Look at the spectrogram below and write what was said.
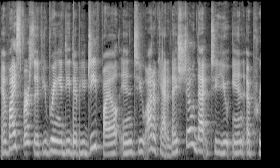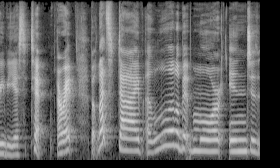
and vice versa if you bring a DWG file into AutoCAD. And I showed that to you in a previous tip. All right, but let's dive a little bit more into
